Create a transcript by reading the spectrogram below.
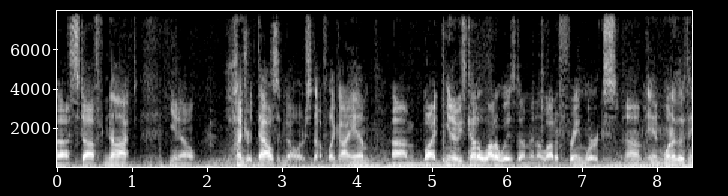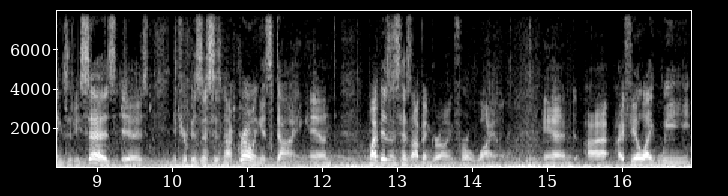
uh, stuff, not you know hundred thousand dollar stuff like I am. Um, but you know, he's got a lot of wisdom and a lot of frameworks. Um, and one of the things that he says is, if your business is not growing, it's dying. And my business has not been growing for a while. And I, I feel like we,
